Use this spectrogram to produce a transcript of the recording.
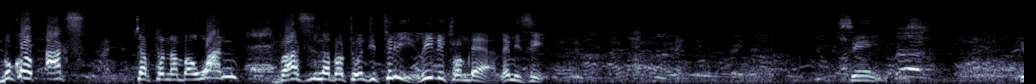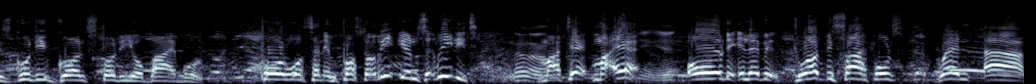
Book of Acts, chapter number 1, verses number 23. Read it from there. Let me see. See, it's good you go and study your Bible. Paul was an impostor. Read it, read it. No, no, Mate- Ma- it. all the 11, 12 disciples, when. Uh,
